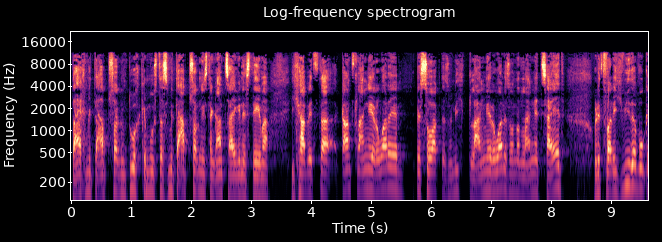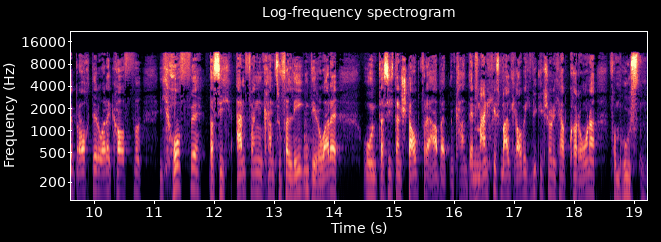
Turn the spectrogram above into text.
da ich mit der Absaugung durchgemusst. Das mit der Absaugung ist ein ganz eigenes Thema. Ich habe jetzt da ganz lange Rohre besorgt, also nicht lange Rohre, sondern lange Zeit. Und jetzt werde ich wieder wo gebrauchte Rohre kaufen. Ich hoffe, dass ich anfangen kann zu verlegen, die Rohre, und dass ich dann staubfrei arbeiten kann. Denn manches Mal glaube ich wirklich schon, ich habe Corona vom Husten.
